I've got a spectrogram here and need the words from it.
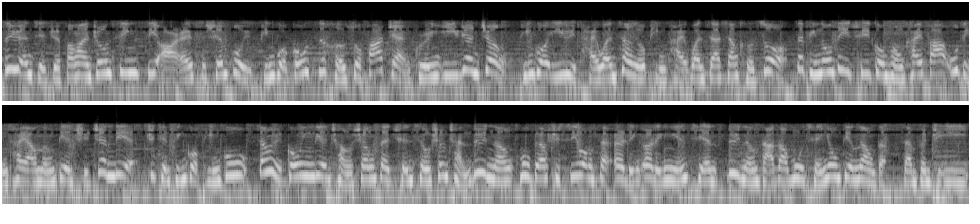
资源解决方案中心 CRS 宣布与苹果公司合作发展 Green E 认证，苹果已与台湾酱油品牌万家香合作，在屏东地区共同开发屋顶太阳能电池阵列。之前苹果评估将与供应链厂商在全球生产绿能，目标是希望在二零二零年前绿能达到目前用电量的三分之一。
